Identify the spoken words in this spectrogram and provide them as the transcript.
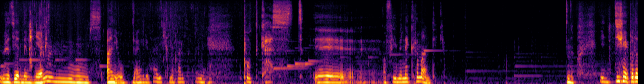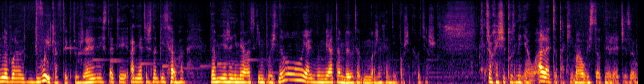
już z jednym dniem z Anią nagrywaliśmy bardzo fajny podcast yy, o filmie Necromantic. No i dzisiaj podobno była dwójka w tekturze. Niestety Ania też napisała do mnie, że nie miała z kim pójść. No, jakbym ja tam był, to bym może chętnie poszedł, chociaż trochę się pozmieniało, ale to takie mało istotne rzeczy są.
